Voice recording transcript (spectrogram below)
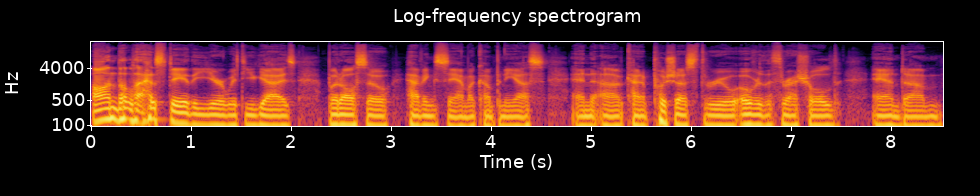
on the last day of the year with you guys, but also having Sam accompany us and uh, kind of push us through over the threshold and um,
